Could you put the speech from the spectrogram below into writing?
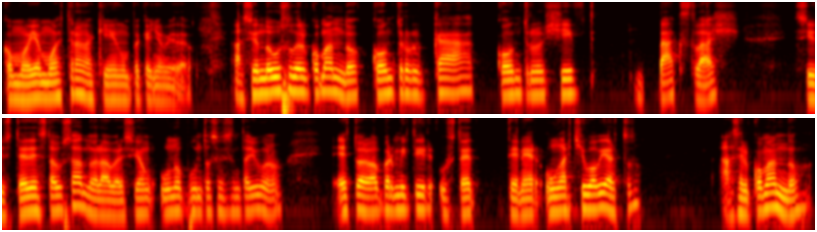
como ellos muestran aquí en un pequeño video. Haciendo uso del comando control K, control shift backslash, si usted está usando la versión 1.61, esto le va a permitir usted tener un archivo abierto, hace el comando,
